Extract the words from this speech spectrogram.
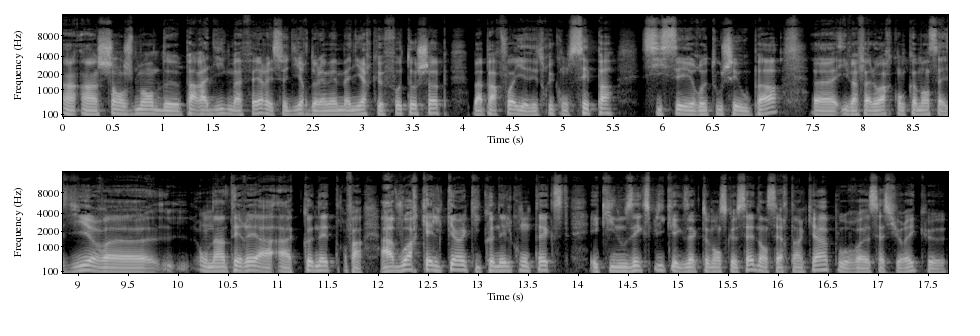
un, changement de paradigme à faire et se dire de la même manière que Photoshop, bah parfois il y a des trucs qu'on ne sait pas si c'est retouché ou pas. Euh, il va falloir qu'on commence à se dire, euh, on a intérêt à, connaître, enfin, à avoir quelqu'un qui connaît le contexte et qui nous explique exactement ce que c'est dans certains cas pour euh, s'assurer que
